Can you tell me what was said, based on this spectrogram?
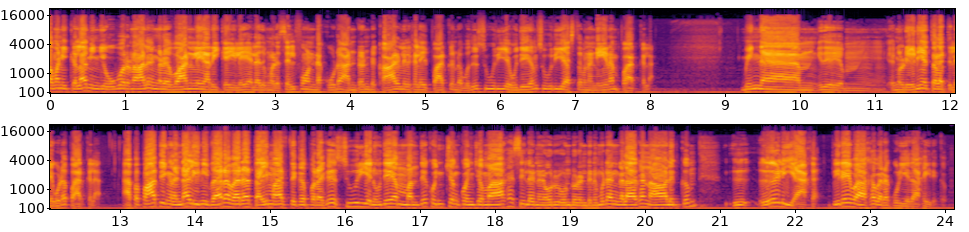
கவனிக்கலாம் இங்கே ஒவ்வொரு நாளும் எங்களுடைய வானிலை அறிக்கையிலே அல்லது உங்களோட செல்போனில் கூட அன்றண்டு காலநிலைகளை பார்க்கின்ற போது சூரிய உதயம் சூரிய அஸ்தமன நேரம் பார்க்கலாம். முன்ன இது எங்களுடைய இணையதளத்தில் கூட பார்க்கலாம். அப்போ பார்த்தீங்கன்னா இனி வர வர தை மாதத்துக்கு பிறகு சூரியன் உதயம் வந்து கொஞ்சம் கொஞ்சமாக சில ஒரு ஒன்று ரெண்டு நிமிடங்களாக நாளுக்கும் ஏழியாக விரைவாக வரக்கூடியதாக இருக்கும்.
